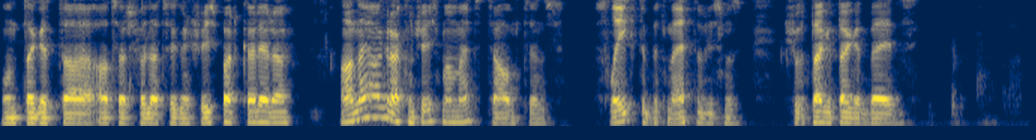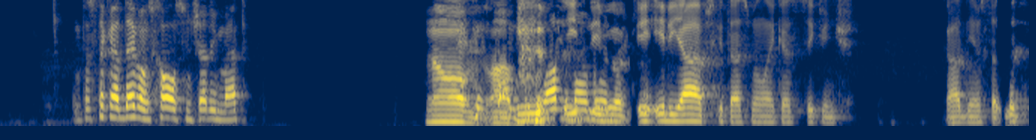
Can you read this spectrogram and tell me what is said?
Un tagad tā atveras vaļā, cik viņš vispār karjerā. Ā, nē, agrāk viņš vispār meta talantus. Slikti, bet meta vismaz. Šo, tagad, tagad beidzas. Un tas tā kā Devons Halls, viņš arī met. Nu, labi. Īstenībā ir jāapskatās, man liekas, cik viņš kādiem stāv. Bet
